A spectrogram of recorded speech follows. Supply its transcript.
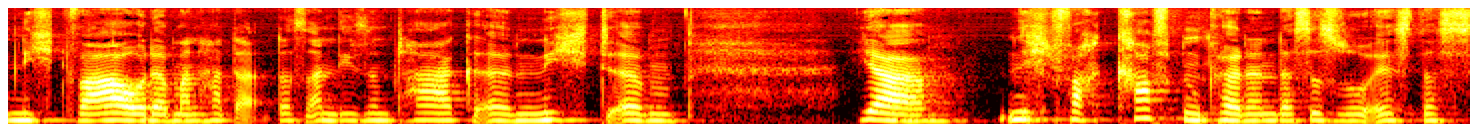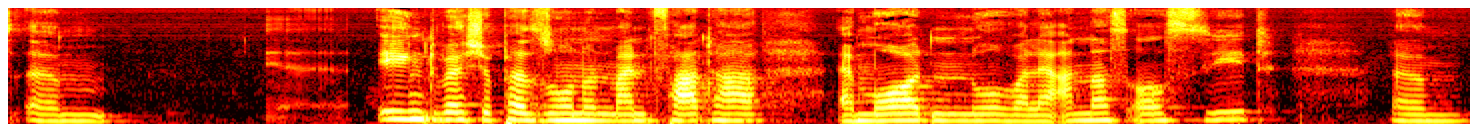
nicht wahr oder man hat das an diesem Tag äh, nicht, ähm, ja, nicht verkraften können, dass es so ist, dass ähm, irgendwelche Personen meinen Vater ermorden, nur weil er anders aussieht, ähm,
